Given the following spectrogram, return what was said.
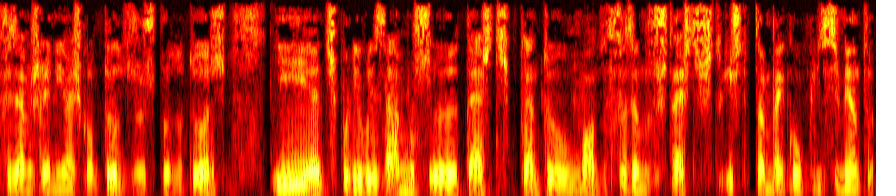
fizemos reuniões com todos os produtores e eh, disponibilizámos eh, testes, portanto, o modo de fazermos os testes, isto, também com o conhecimento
